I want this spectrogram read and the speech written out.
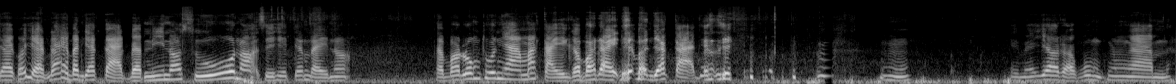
ยายก็อยากได้บรรยากาศแบบนี้เนาะสูเนาะสิเฮ็ดจังไดเนาะแต่บ่ลงทุนยางมาไก่ก็บ่ได้ได้บรรยากาศจังสิอืมเห็นไหมยอดดอกบุ้งงามๆนะ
